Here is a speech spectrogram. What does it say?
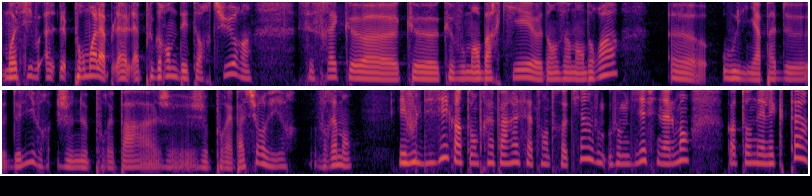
Moi, si vous- euh, pour moi, la, la- la plus grande des tortures, ce serait que, euh, que, que vous m'embarquiez euh, dans un endroit euh, où il n'y a pas de, de livre. Je ne pourrais pas, je, je pourrais pas survivre, vraiment. Et vous le disiez quand on préparait cet entretien, vous, vous me disiez finalement, quand on est lecteur,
